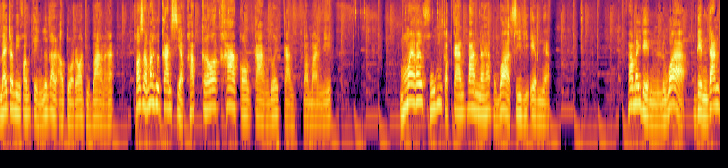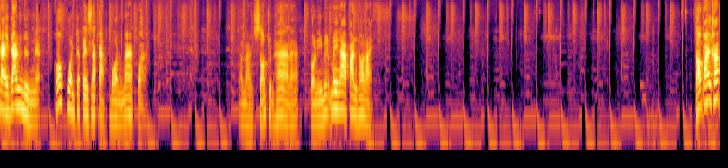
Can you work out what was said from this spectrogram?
แม้จะมีความเก่งเรื่องการเอาตัวรอดอยู่บ้างนะฮะ เขามสามารถคือการเสียบครับแล้วก็ค่ากองกลางด้วยกันประมาณนี้ ไม่ค่อยคุ้มกับการปั้นนะฮะผมว่า CDM เนี่ยถ้าไม่เด่นหรือว่าเด่นด้านใดด้านหนึ่งเนี่ยก็ควรจะเป็นสกัดบอลมากกว่า ประมาณ 2.5 นะฮะตัวนี้ไม่ไม่น่าปั้นเท่าไหร่ต่อไปครับ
